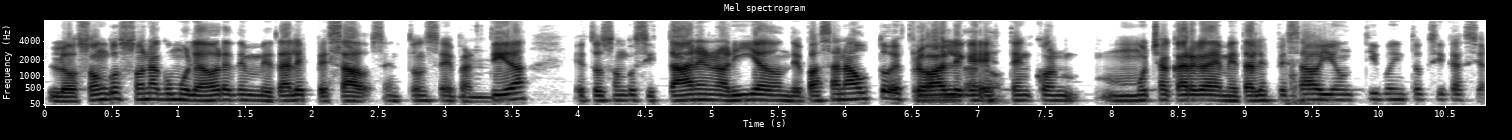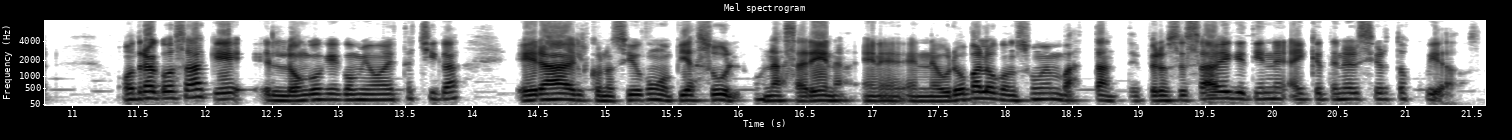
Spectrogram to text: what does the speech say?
Los hongos son acumuladores de metales pesados, entonces de partida, estos hongos si están en una orilla donde pasan autos, es probable que estén con mucha carga de metales pesados y un tipo de intoxicación. Otra cosa que el hongo que comió esta chica era el conocido como pie azul o nazarena. En, en Europa lo consumen bastante, pero se sabe que tiene, hay que tener ciertos cuidados.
